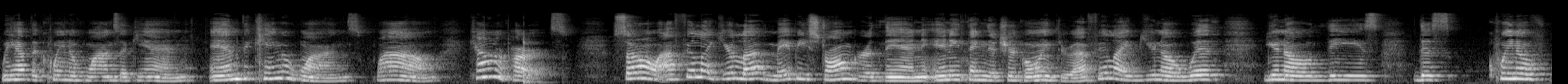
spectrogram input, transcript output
We have the Queen of Wands again and the King of Wands. Wow. Counterparts. So I feel like your love may be stronger than anything that you're going through. I feel like, you know, with you know, these, this Queen of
